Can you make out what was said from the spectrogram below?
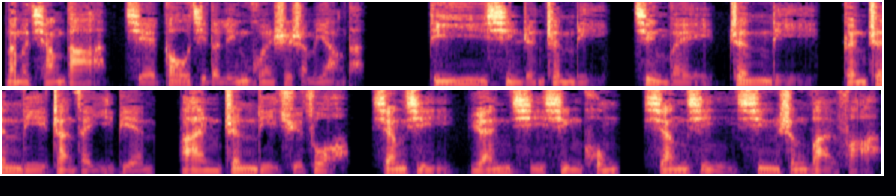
那么强大且高级的灵魂是什么样的？第一，信任真理，敬畏真理，跟真理站在一边，按真理去做，相信缘起性空，相信心生万法，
